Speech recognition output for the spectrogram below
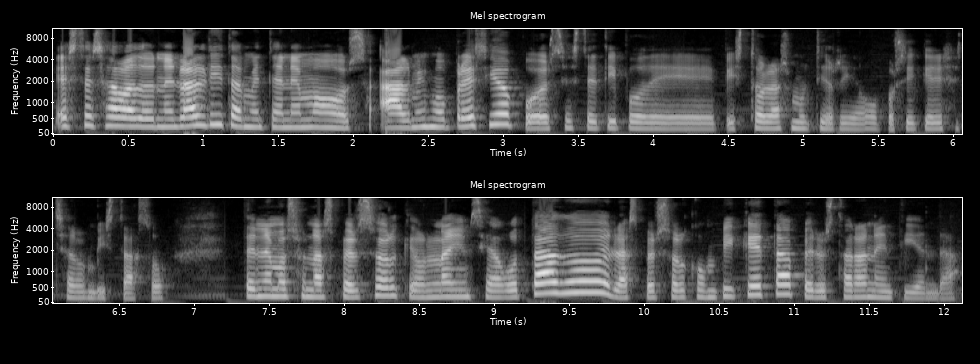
este sábado en el Aldi también tenemos al mismo precio pues este tipo de pistolas multirriego por si queréis echar un vistazo. Tenemos un aspersor que online se ha agotado, el aspersor con piqueta pero estarán en tienda.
